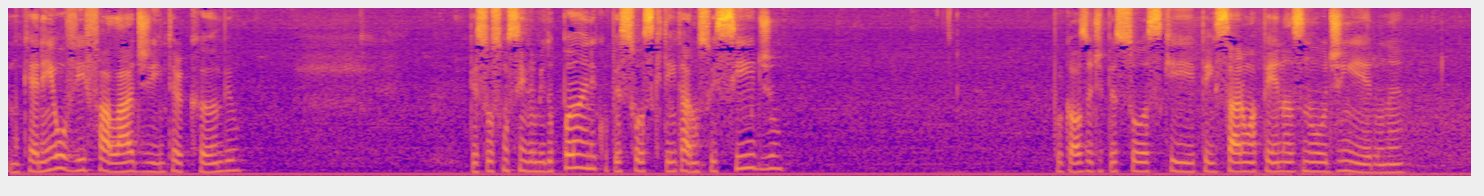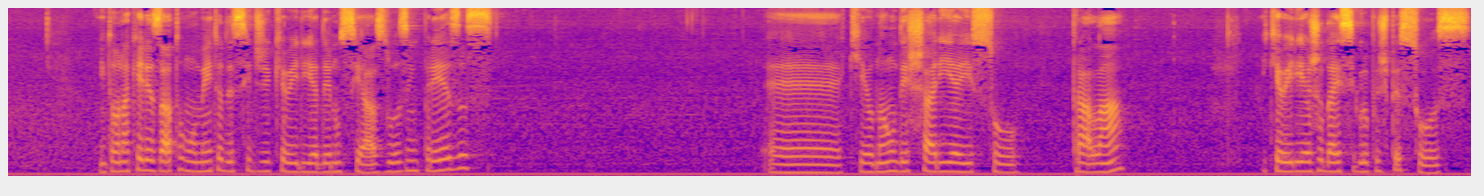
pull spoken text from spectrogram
não querem ouvir falar de intercâmbio, pessoas com síndrome do pânico, pessoas que tentaram suicídio, por causa de pessoas que pensaram apenas no dinheiro, né? Então, naquele exato momento, eu decidi que eu iria denunciar as duas empresas, é, que eu não deixaria isso para lá e que eu iria ajudar esse grupo de pessoas.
